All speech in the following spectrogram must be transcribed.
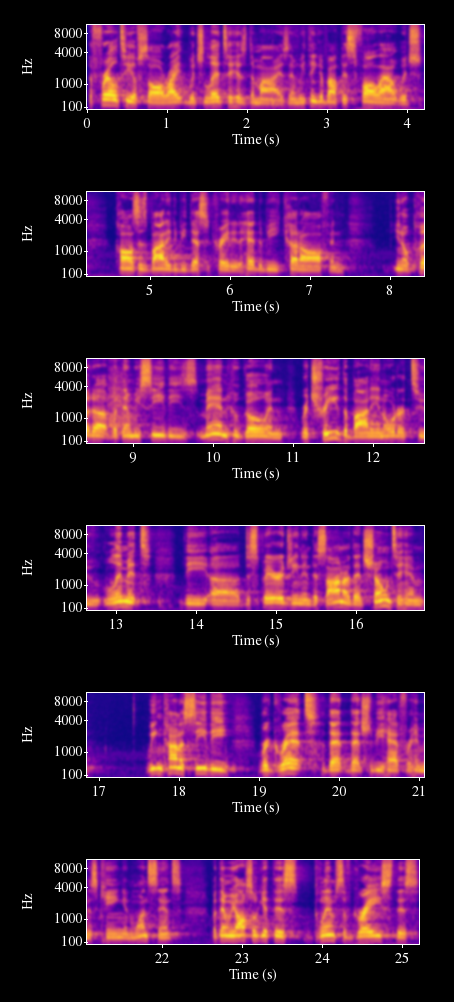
the frailty of Saul, right, which led to his demise, and we think about this fallout, which caused his body to be desecrated, head to be cut off, and you know, put up, but then we see these men who go and retrieve the body in order to limit the uh, disparaging and dishonor that's shown to him. We can kind of see the regret that, that should be had for him as king in one sense, but then we also get this glimpse of grace, this,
